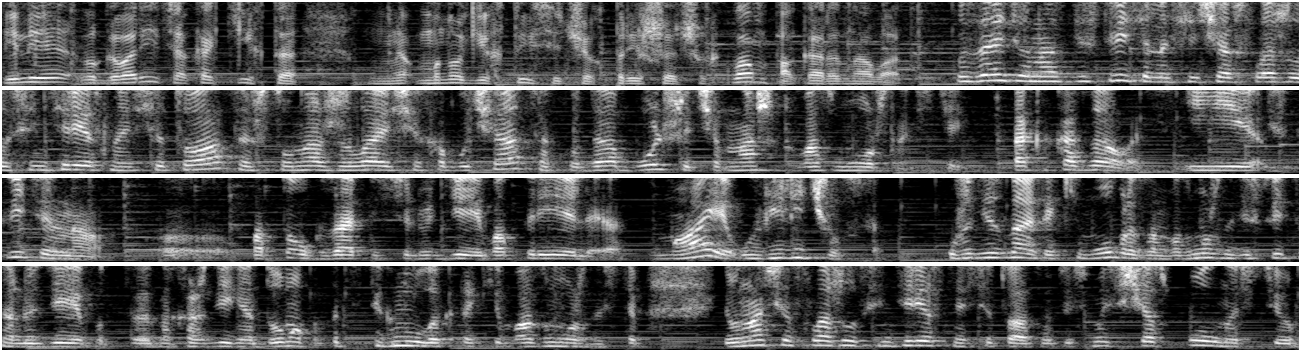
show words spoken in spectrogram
Или вы говорите о каких-то многих тысячах пришедших к вам пока рановато? Вы знаете, у нас действительно сейчас сложилась интересная ситуация, что у нас желающих обучаться куда больше, чем наших возможностей. Так оказалось. И действительно, э, поток записи людей в апреле, в мае увеличился уже не знаю, каким образом, возможно, действительно людей вот э, нахождение дома подстегнуло к таким возможностям. И у нас сейчас сложилась интересная ситуация. То есть мы сейчас полностью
